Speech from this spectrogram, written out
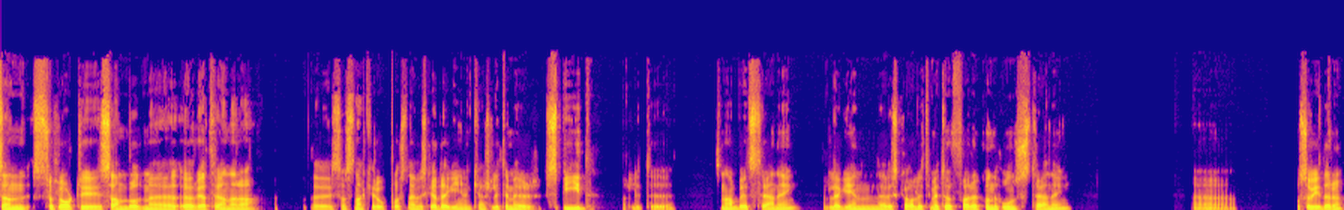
sen såklart i samråd med övriga tränare eh, som snackar ihop oss när vi ska lägga in kanske lite mer speed, lite snabbhetsträning, lägga in när vi ska ha lite mer tuffare konditionsträning eh, och så vidare.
